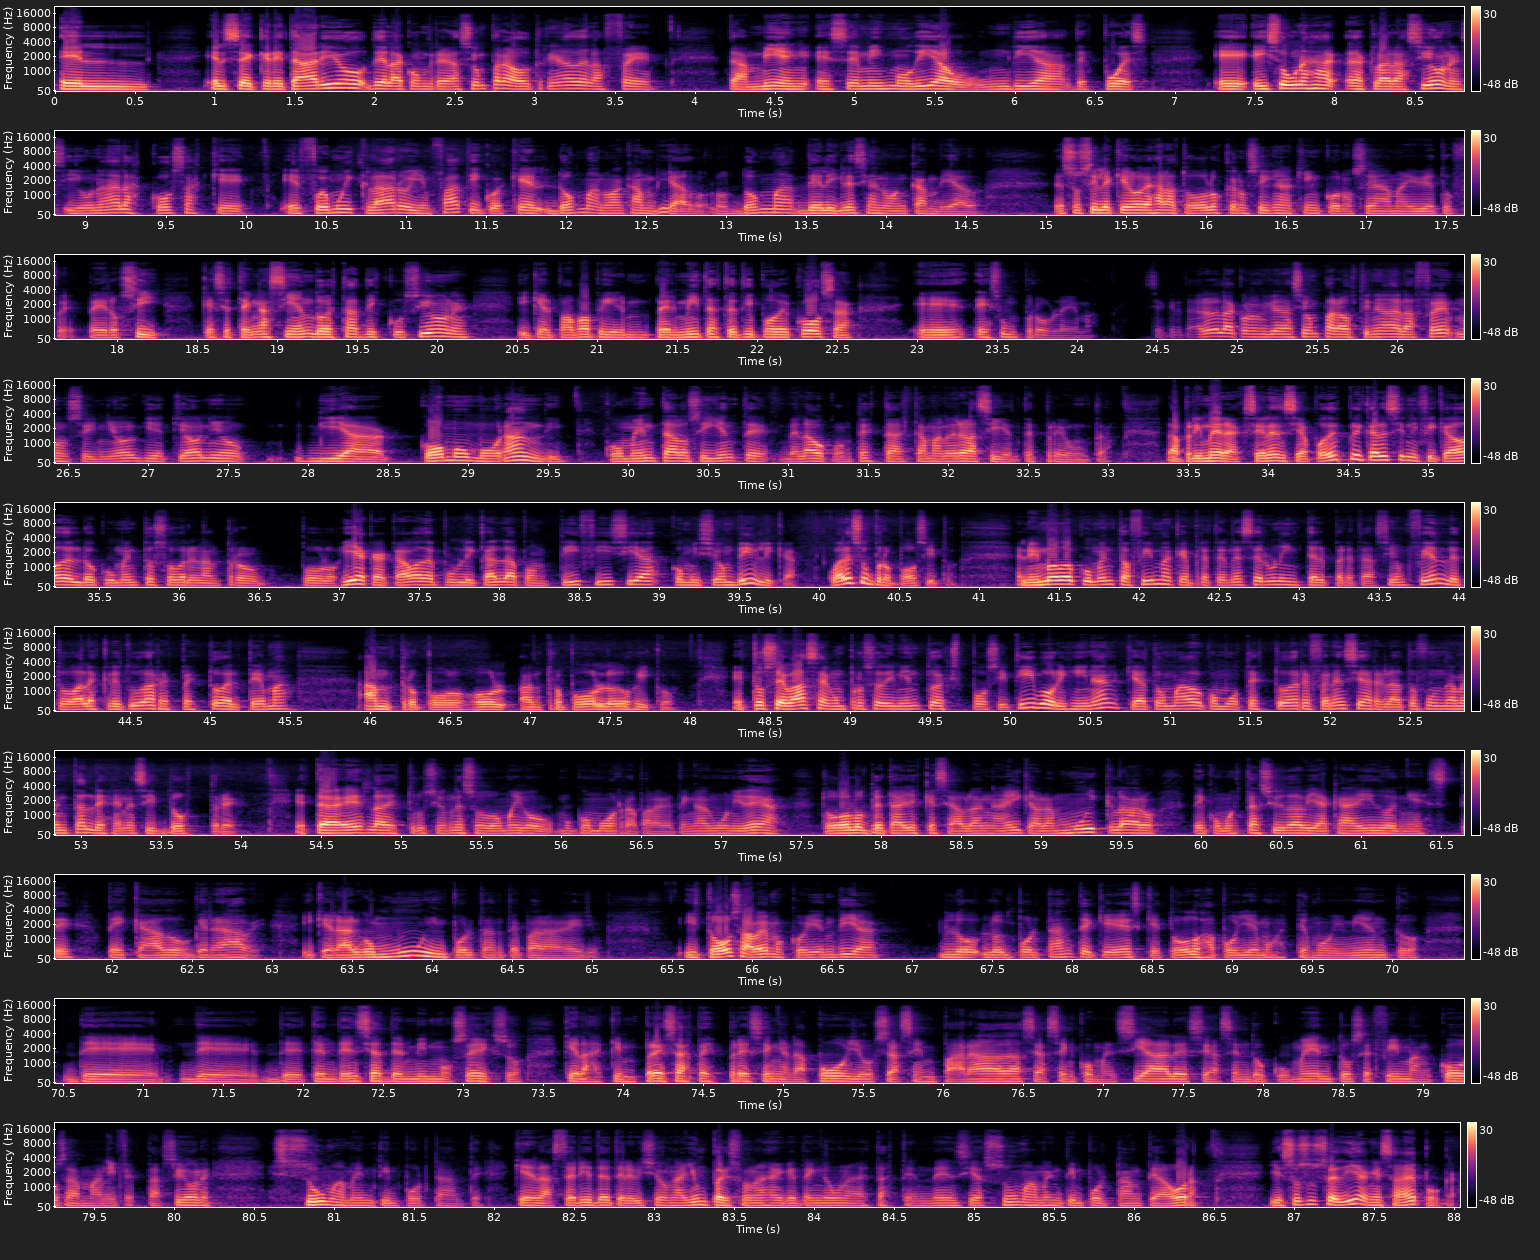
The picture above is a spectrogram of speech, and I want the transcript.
El, secretario de la Congregación para la Doctrina de la Fe también ese mismo día o un día después eh, hizo unas aclaraciones y una de las cosas que él fue muy claro y enfático es que el dogma no ha cambiado, los dogmas de la iglesia no han cambiado. Eso sí le quiero dejar a todos los que nos siguen aquí en Conoce, Ama y Vive tu Fe. Pero sí, que se estén haciendo estas discusiones y que el Papa permita este tipo de cosas eh, es un problema secretario de la Congregación para la de la Fe, Monseñor Giacomo Giacomo Morandi, comenta lo siguiente, ¿verdad? o contesta de esta manera las siguientes preguntas. La primera, Excelencia, ¿puede explicar el significado del documento sobre la antropología que acaba de publicar la Pontificia Comisión Bíblica? ¿Cuál es su propósito? El mismo documento afirma que pretende ser una interpretación fiel de toda la escritura respecto del tema antropológico. Esto se basa en un procedimiento expositivo original que ha tomado como texto de referencia el relato fundamental de Génesis 2.3. Esta es la destrucción de Sodoma y Gomorra, para que tengan una idea. Todos los detalles que se hablan ahí, que hablan muy claro de cómo esta ciudad había caído en este pecado grave y que era algo muy importante para ellos. Y todos sabemos que hoy en día lo, importante que es que todos apoyemos este movimiento de, tendencias del mismo sexo, que las empresas expresen el apoyo, se hacen paradas, se hacen comerciales, se hacen documentos, se firman cosas, manifestaciones. Es sumamente importante que en las series de televisión hay un personaje que tenga una de estas tendencias sumamente importante ahora. Y eso sucedía en esa época.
